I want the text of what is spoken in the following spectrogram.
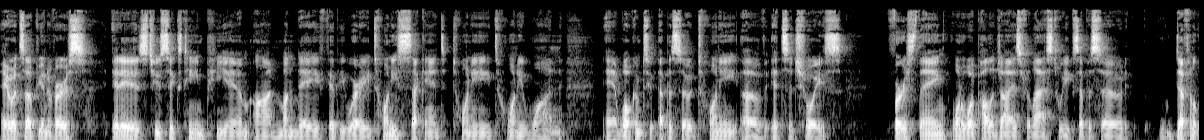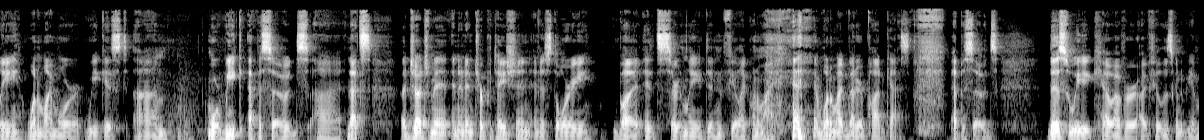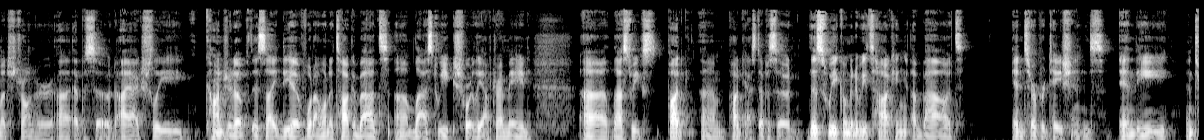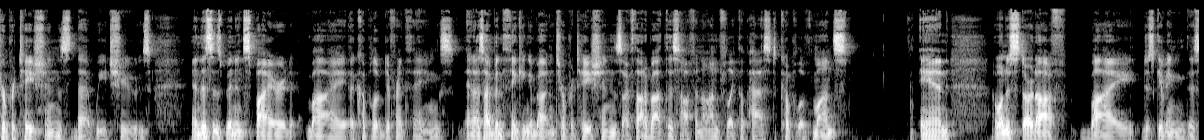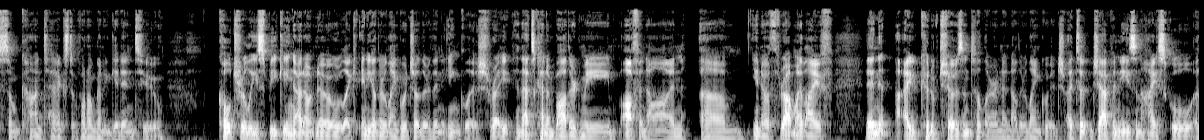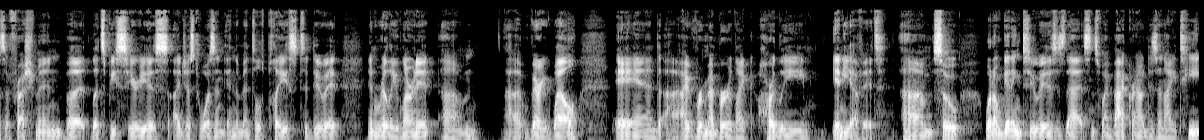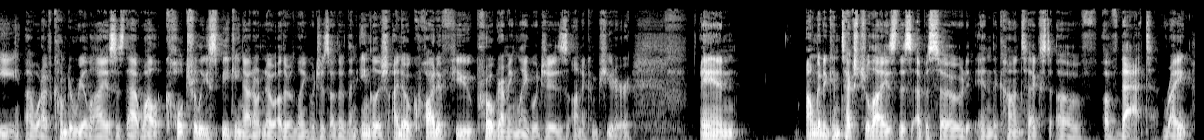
Hey, what's up, universe? It is 2:16 p.m. on Monday, February 22nd, 2021, and welcome to episode 20 of It's a Choice. First thing, I want to apologize for last week's episode. Definitely one of my more weakest, um, more weak episodes. Uh, that's a judgment and an interpretation and a story, but it certainly didn't feel like one of my one of my better podcast episodes. This week, however, I feel is going to be a much stronger uh, episode. I actually conjured up this idea of what I want to talk about um, last week, shortly after I made uh, last week's pod, um, podcast episode. This week, I'm going to be talking about interpretations and the interpretations that we choose. And this has been inspired by a couple of different things. And as I've been thinking about interpretations, I've thought about this off and on for like the past couple of months. And I want to start off by just giving this some context of what I'm going to get into. Culturally speaking, I don't know like any other language other than English, right? And that's kind of bothered me off and on, um, you know, throughout my life. And I could have chosen to learn another language. I took Japanese in high school as a freshman, but let's be serious, I just wasn't in the mental place to do it and really learn it um, uh, very well. And uh, I remember like hardly any of it. Um, so what I'm getting to is is that since my background is in IT, uh, what I've come to realize is that while culturally speaking, I don't know other languages other than English, I know quite a few programming languages on a computer, and I'm going to contextualize this episode in the context of of that, right?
